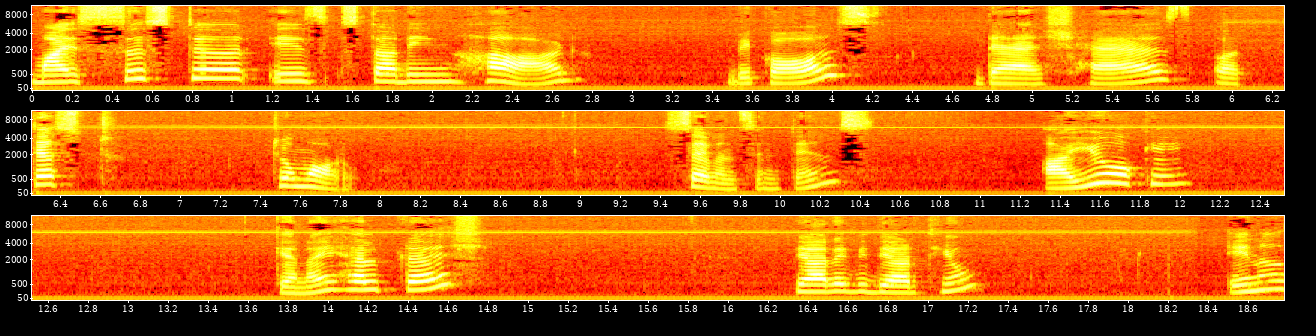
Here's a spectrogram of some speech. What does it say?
my sister is studying hard because dash has a test tomorrow. Seventh sentence Are you okay? ਕੈਨ ਆਈ ਹੈਲਪ ਡੈਸ਼ ਪਿਆਰੇ ਵਿਦਿਆਰਥੀਓ ਇਹਨਾਂ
